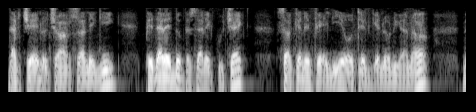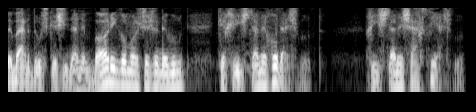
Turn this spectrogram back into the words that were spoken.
در چهل و چهار سالگی پدر دو پسر کوچک ساکن فعلی هتل گلوریانا به بردوش کشیدن باری گماشته شده بود که خیشتن خودش بود خیشتن شخصیش بود.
